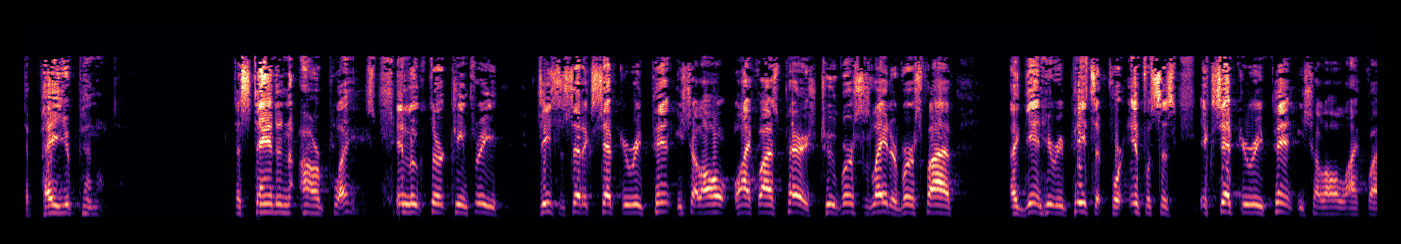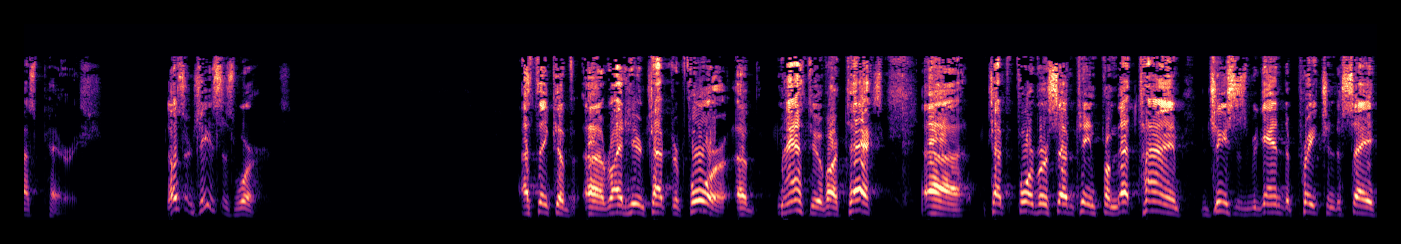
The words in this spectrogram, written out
To pay your penalty. To stand in our place. In Luke 13, 3, Jesus said, except you repent, you shall all likewise perish. Two verses later, verse 5, again he repeats it for emphasis, except you repent, you shall all likewise perish. Those are Jesus' words. I think of uh, right here in chapter 4 of Matthew of our text, uh, chapter 4 verse 17, from that time Jesus began to preach and to say,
